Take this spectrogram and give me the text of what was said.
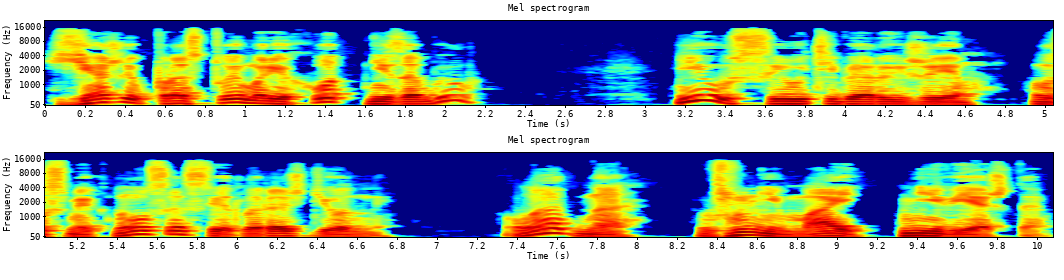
Я же простой мореход, не забыл?» «И усы у тебя рыжие», – усмехнулся светлорожденный. «Ладно, внимай, невежда».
